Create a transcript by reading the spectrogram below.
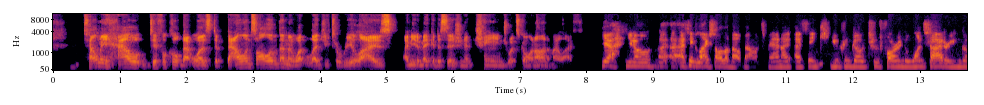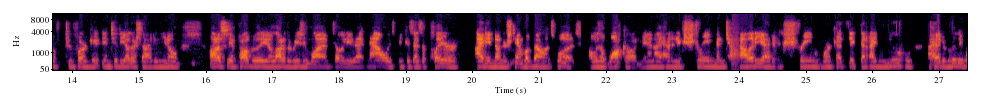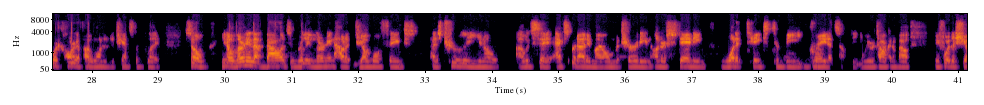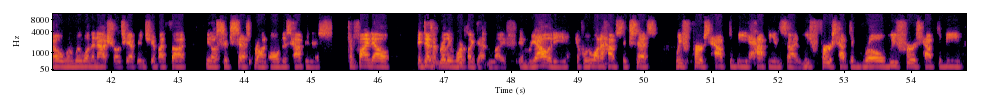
Tell me how difficult that was to balance all of them and what led you to realize I need to make a decision and change what's going on in my life. Yeah, you know, I, I, think life's all about balance, man. I, I think you can go too far into one side or you can go too far into the other side. And, you know, honestly, probably a lot of the reason why I'm telling you that now is because as a player, I didn't understand what balance was. I was a walk on, man. I had an extreme mentality, I had an extreme work ethic that I knew I had to really work hard if I wanted a chance to play. So, you know, learning that balance and really learning how to juggle things has truly, you know, I would say expedited my own maturity and understanding what it takes to be great at something. We were talking about before the show when we won the national championship. I thought, you know, success brought all this happiness. To find out it doesn't really work like that in life. In reality, if we want to have success, we first have to be happy inside. We first have to grow. We first have to be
